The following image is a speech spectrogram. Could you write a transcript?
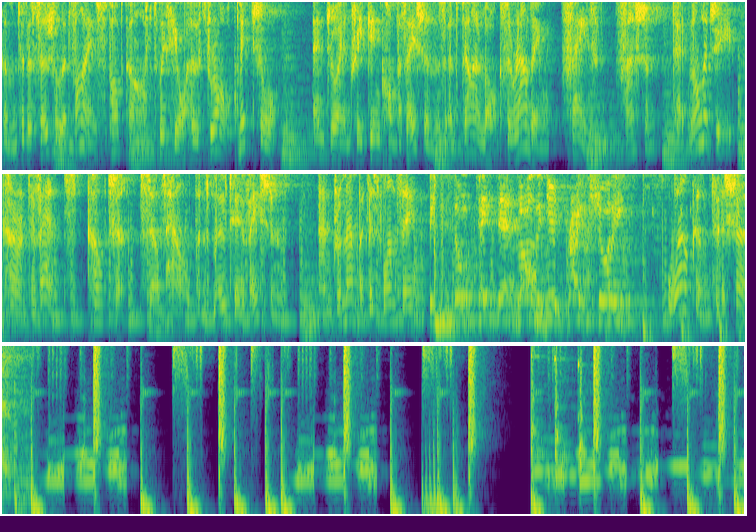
Welcome to the Social Advice Podcast with your host, Rock Mitchell. Enjoy intriguing conversations and dialogue surrounding faith, fashion, technology, current events, culture, self help, and motivation. And remember this one thing It don't take that long to get right, shorty. welcome to the show.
